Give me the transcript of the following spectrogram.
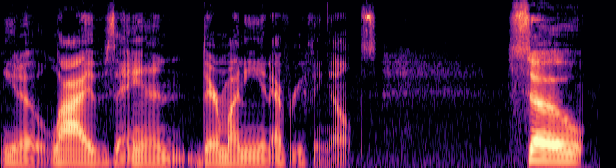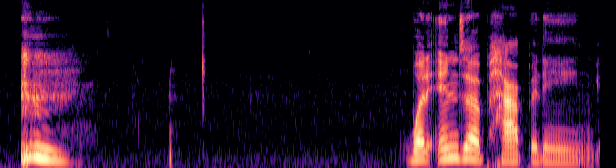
you know, lives and their money and everything else. So, what ends up happening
